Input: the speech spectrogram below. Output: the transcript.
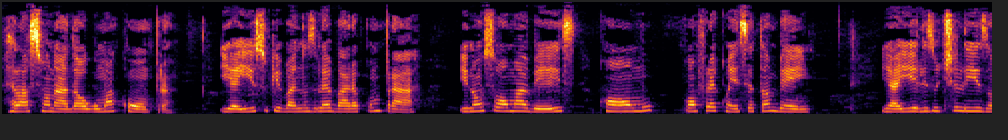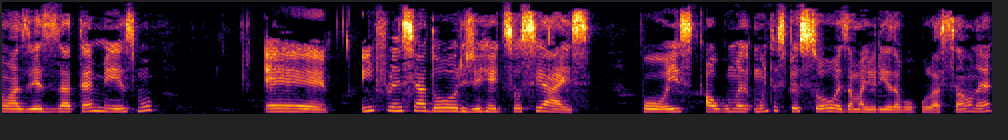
relacionado a alguma compra. E é isso que vai nos levar a comprar. E não só uma vez, como com frequência também. E aí eles utilizam, às vezes, até mesmo é, influenciadores de redes sociais, pois algumas, muitas pessoas, a maioria da população, né,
